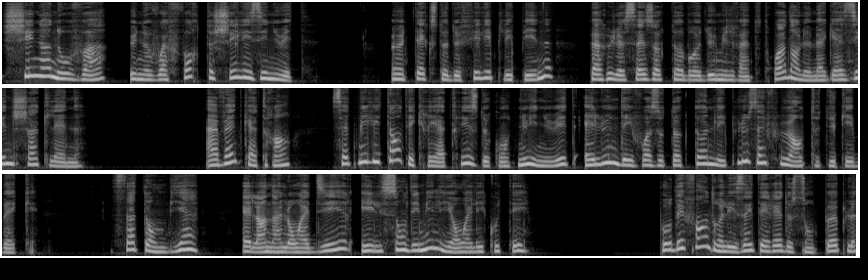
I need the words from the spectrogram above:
Shinanova, une voix forte chez les Inuits un texte de Philippe Lépine, paru le 16 octobre 2023 dans le magazine Châtelaine. À 24 ans, cette militante et créatrice de contenu inuit est l'une des voix autochtones les plus influentes du Québec. Ça tombe bien, elle en a long à dire et ils sont des millions à l'écouter. Pour défendre les intérêts de son peuple,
